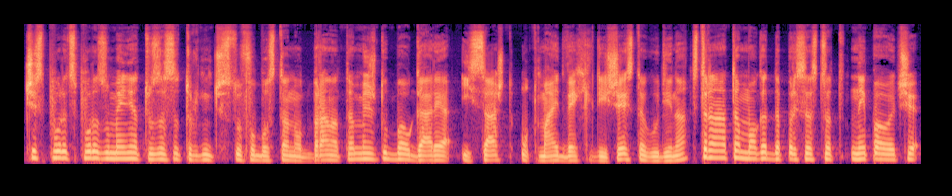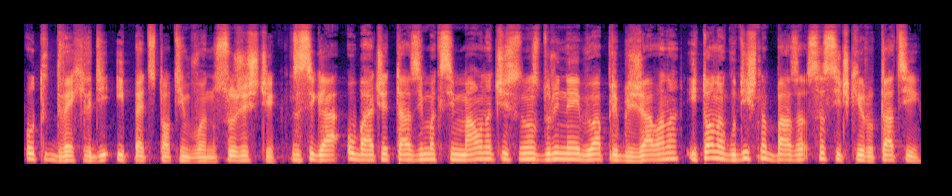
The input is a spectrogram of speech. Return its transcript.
че според споразумението за сътрудничество в областта на отбраната между България и САЩ от май 2006 година, страната могат да присъстват не повече от 2500 военнослужащи. За сега обаче тази максимална численост дори не е била приближавана и то на годишна база с всички ротации.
